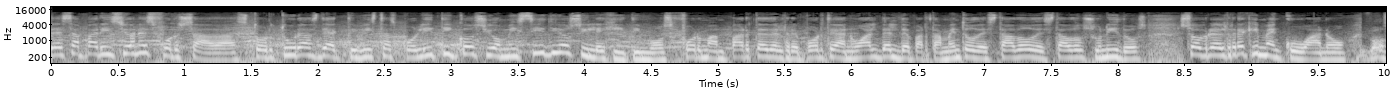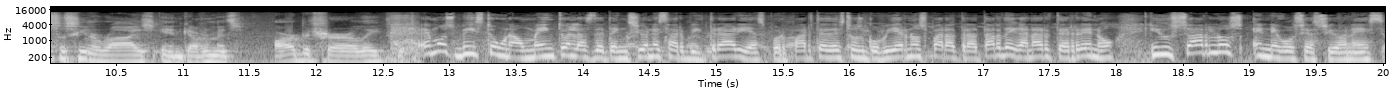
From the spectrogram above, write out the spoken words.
Desapariciones forzadas, torturas de activistas políticos y homicidios ilegítimos forman parte del reporte anual del Departamento de Estado de Estados Unidos sobre el régimen cubano. Hemos visto un aumento en las detenciones arbitrarias por parte de estos gobiernos para tratar de ganar terreno y usarlos en negociaciones.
